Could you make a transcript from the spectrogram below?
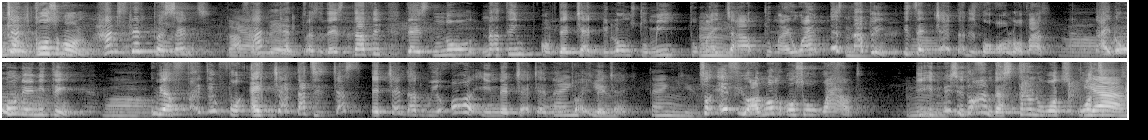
The church goes on hundred percent. Hundred percent. There's nothing. There's no nothing of the church belongs to me, to my Mm. child, to my wife. There's nothing. It's a church that is for all of us. I don't own anything. We are fighting for a church that is just a church that we all in the church and Thank enjoy in you. the church. Thank mm. you. So if you are not also wild, it mm. means you don't understand what what, Yeah.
